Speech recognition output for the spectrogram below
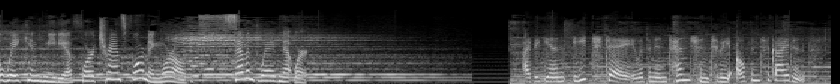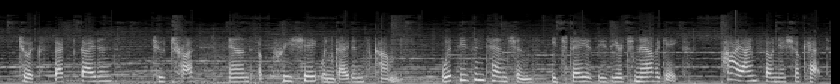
Awakened Media for a transforming world. Seventh Wave Network. I begin each day with an intention to be open to guidance, to expect guidance, to trust and appreciate when guidance comes. With these intentions, each day is easier to navigate. Hi, I'm Sonia Choquette,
